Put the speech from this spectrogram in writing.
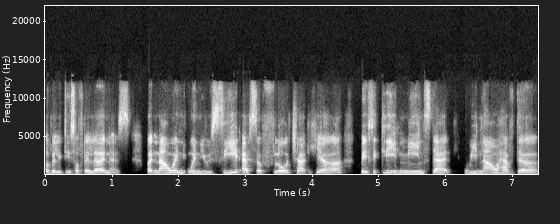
abilities of the learners. But now when, when you see it as a flow chart here, basically it means that we now have the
